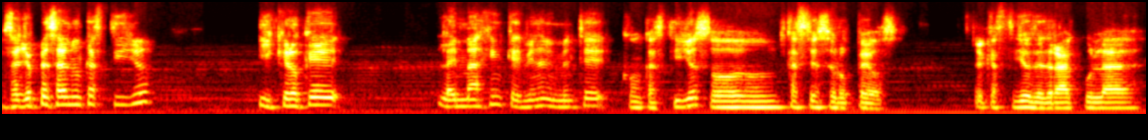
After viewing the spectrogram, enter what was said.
O sea, yo pensaba en un castillo y creo que la imagen que viene a mi mente con castillos son castillos europeos. El castillo de Drácula,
